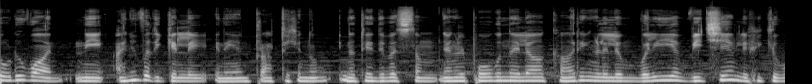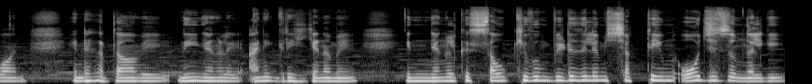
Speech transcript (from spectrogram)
തൊടുവാൻ നീ അനുവദിക്കല്ലേ എന്ന് ഞാൻ പ്രാർത്ഥിക്കുന്നു. ഇന്നത്തെ ദിവസം ഞങ്ങൾ പോകുന്ന എല്ലാ കാര്യങ്ങളിലും വലിയ വിജയം ലഭിക്കുവാൻ എന്റെ കർത്താവെ നീ ഞങ്ങളെ അനുഗ്രഹിക്കണമേ. ഇന്ന് ഞങ്ങൾക്ക് സൗഖ്യവും വിടുതലും ശക്തിയും ഓജസ്സും നൽകി.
